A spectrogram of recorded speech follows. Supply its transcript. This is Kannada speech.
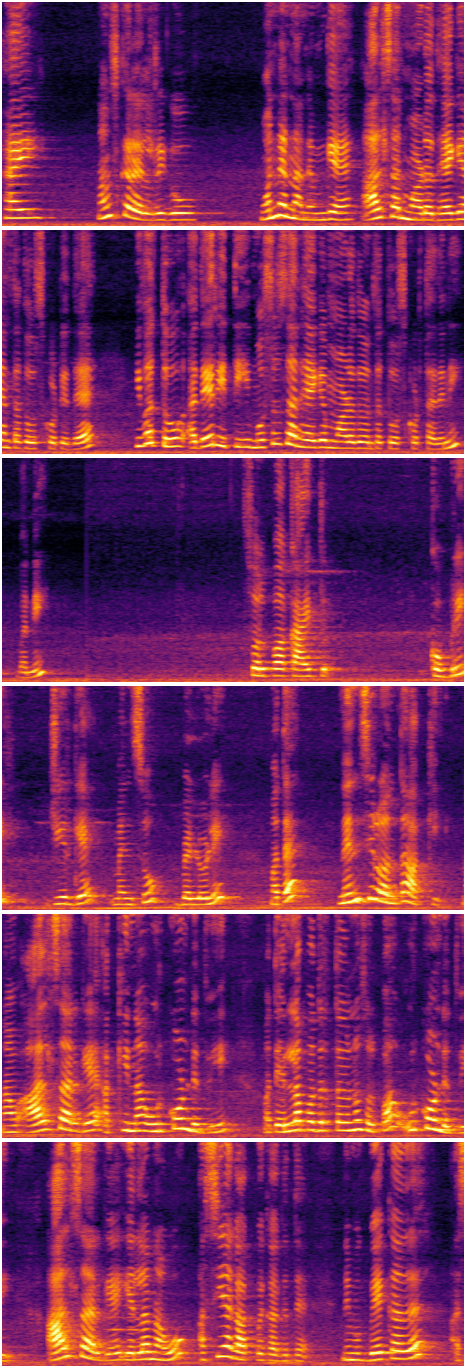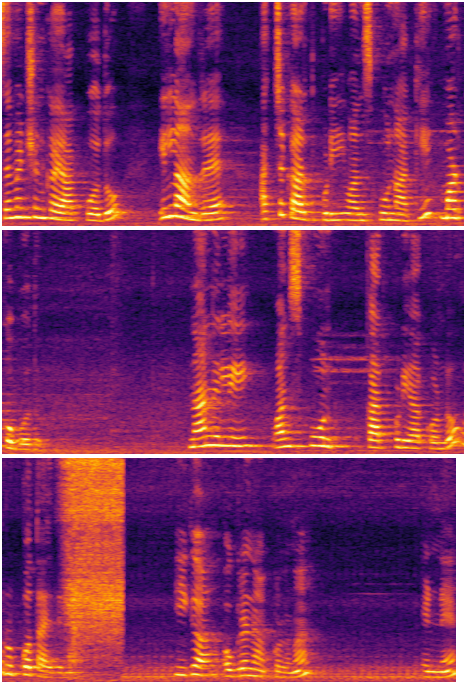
ಹಾಯ್ ನಮಸ್ಕಾರ ಎಲ್ರಿಗೂ. ಮೊನ್ನೆ ನಾನು ನಿಮಗೆ ಹಾಲು ಸಾರು ಮಾಡೋದು ಹೇಗೆ ಅಂತ ತೋರಿಸ್ಕೊಟ್ಟಿದ್ದೆ. ಇವತ್ತು ಅದೇ ರೀತಿ ಮೊಸರು ಸಾರು ಹೇಗೆ ಮಾಡೋದು ಅಂತ ತೋರಿಸ್ಕೊಡ್ತಾ ಇದ್ದೀನಿ ಬನ್ನಿ. ಸ್ವಲ್ಪ ಕಾಯ್ತು. ಕೊಬ್ಬರಿ ಜೀರಿಗೆ ಮೆಣಸು ಬೆಳ್ಳುಳ್ಳಿ ಮತ್ತು ನೆನೆಸಿರುವಂಥ ಅಕ್ಕಿ. ನಾವು ಹಾಲು ಸಾರಿಗೆ ಅಕ್ಕಿನ ಹುರ್ಕೊಂಡಿದ್ವಿ ಮತ್ತು ಎಲ್ಲ ಪದಾರ್ಥವನ್ನು ಸ್ವಲ್ಪ ಹುರ್ಕೊಂಡಿದ್ವಿ. ಹಾಲು ಸಾರಿಗೆ ಎಲ್ಲ ನಾವು ಹಸಿಯಾಗಿ ಹಾಕಬೇಕಾಗುತ್ತೆ. ನಿಮಗೆ ಬೇಕಾದರೆ ಹಸೆಮೆಣ್ಸಿನ್ಕಾಯಿ ಹಾಕ್ಬೋದು. ಇಲ್ಲ ಅಂದರೆ ಅಚ್ಚ ಖಾರದ ಪುಡಿ ಒಂದು ಸ್ಪೂನ್ ಹಾಕಿ ಮಾಡ್ಕೋಬೋದು. ನಾನಿಲ್ಲಿ ಒಂದು ಸ್ಪೂನ್ ಖಾರದ ಪುಡಿ ಹಾಕ್ಕೊಂಡು ರುಬ್ಕೋತಾ ಇದ್ದೀನಿ. ಈಗ ಒಗ್ಗರಣೆ ಹಾಕ್ಕೊಳ್ಳೋಣ ಎಣ್ಣೆ.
